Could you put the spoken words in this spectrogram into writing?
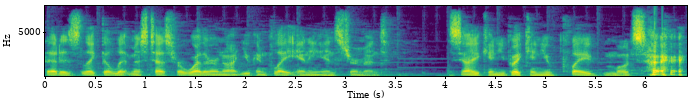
that is like the litmus test for whether or not you can play any instrument. Say, can you but can you play Mozart?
